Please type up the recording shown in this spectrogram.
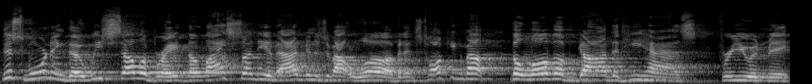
This morning, though, we celebrate the last Sunday of Advent is about love, and it's talking about the love of God that He has for you and me.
